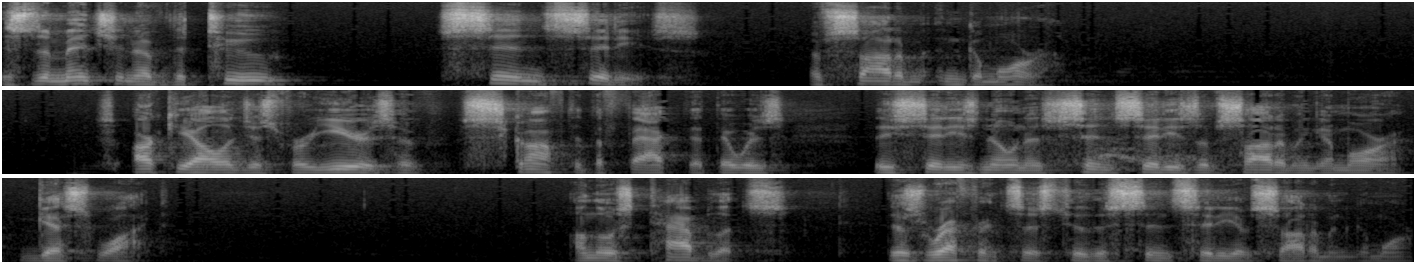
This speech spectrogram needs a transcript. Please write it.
is the mention of the two sin cities of Sodom and Gomorrah. Archaeologists for years have scoffed at the fact that there was these cities known as sin cities of Sodom and Gomorrah. Guess what? On those tablets, there's references to the sin city of Sodom and Gomorrah.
